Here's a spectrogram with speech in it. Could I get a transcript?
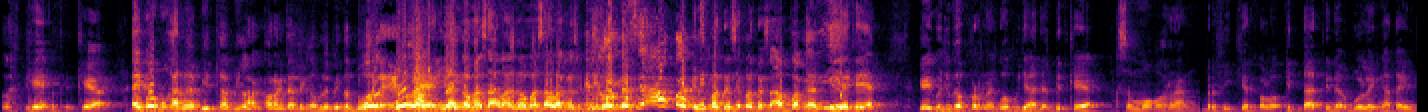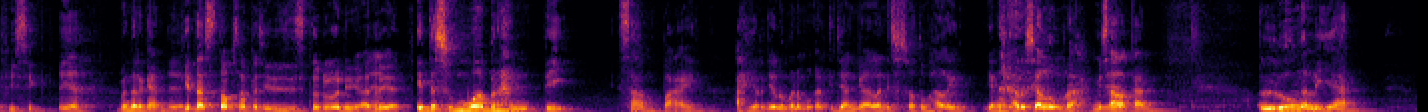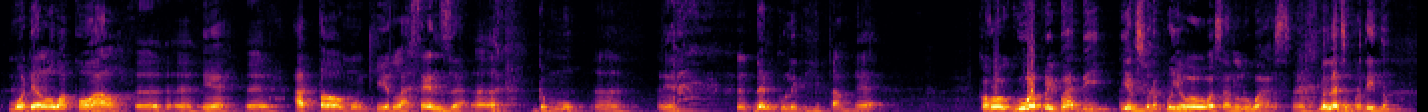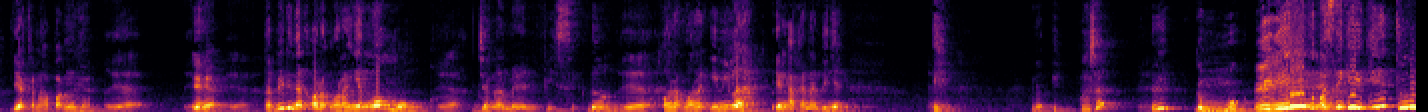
lah Kayak kayak eh gue bukan nggak bilang orang cantik gak boleh pinter boleh boleh, enggak enggak masalah, enggak masalah kan ini kontesnya kan. apa Ini kontesnya kontes apa kan? Iya. Iya, kayak kayak gue juga pernah gue punya ada beat kayak semua orang berpikir kalau kita tidak boleh ngatain fisik. iya Bener kan? Iya. Kita stop sampai di situ dulu nih, Adri ya. Itu semua berhenti sampai akhirnya lu menemukan kejanggalan di sesuatu hal yang yang harusnya lumrah. Misalkan lu ngelihat model Wakoal eh eh ya eh atau mungkin La Senza gemuk. iya. dan kulit hitam. Ya. Kalau gua pribadi yang sudah punya wawasan luas melihat seperti itu, ya kenapa enggak? Ya. Ya enggak? Iya. Tapi dengan orang-orang yang ngomong, Iya. jangan main fisik dong. Iya. Orang-orang inilah yang akan nantinya, ih, nah, ih masa eh, gemuk? Ya gitu, pasti kayak gitu.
